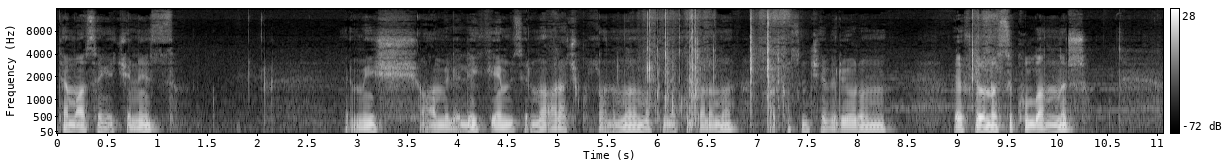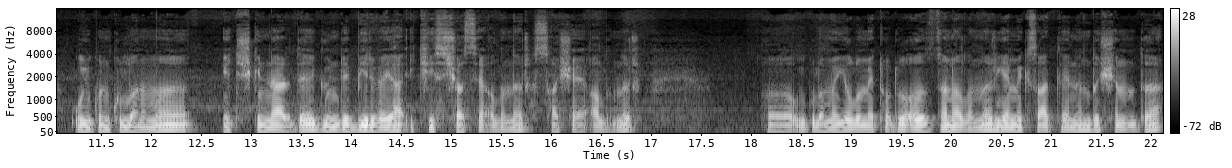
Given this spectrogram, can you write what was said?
temasa geçiniz. Demiş hamilelik, emzirme, araç kullanımı, makine kullanımı. Arkasını çeviriyorum. Reflör nasıl kullanılır? Uygun kullanımı yetişkinlerde günde bir veya iki şase alınır, saşe alınır. Ee, uygulama yolu metodu ağızdan alınır. Yemek saatlerinin dışında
